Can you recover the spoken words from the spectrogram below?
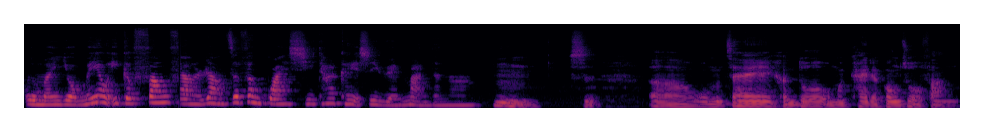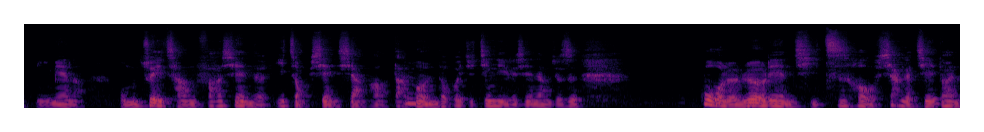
我们有没有一个方法让这份关系它可以是圆满的呢？嗯，是，呃，我们在很多我们开的工作坊里面呢、啊，我们最常发现的一种现象哈，大部分人都会去经历的现象就是，过了热恋期之后，下个阶段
